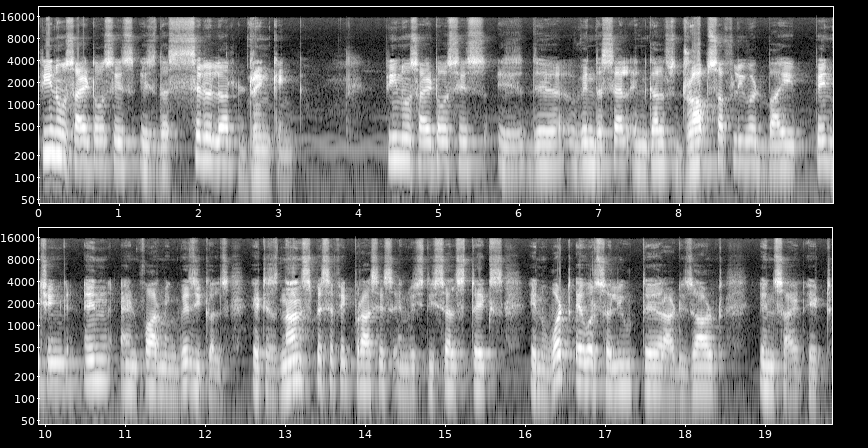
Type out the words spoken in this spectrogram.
Pinocytosis is the cellular drinking Pinocytosis is the when the cell engulfs drops of fluid by pinching in and forming vesicles. It is non-specific process in which the cells takes in whatever solute there are dissolved inside it.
